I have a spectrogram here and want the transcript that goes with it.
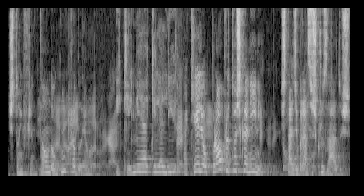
Estão enfrentando algum problema. E quem é aquele ali? Aquele é o próprio Toscanini. Está de braços cruzados,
